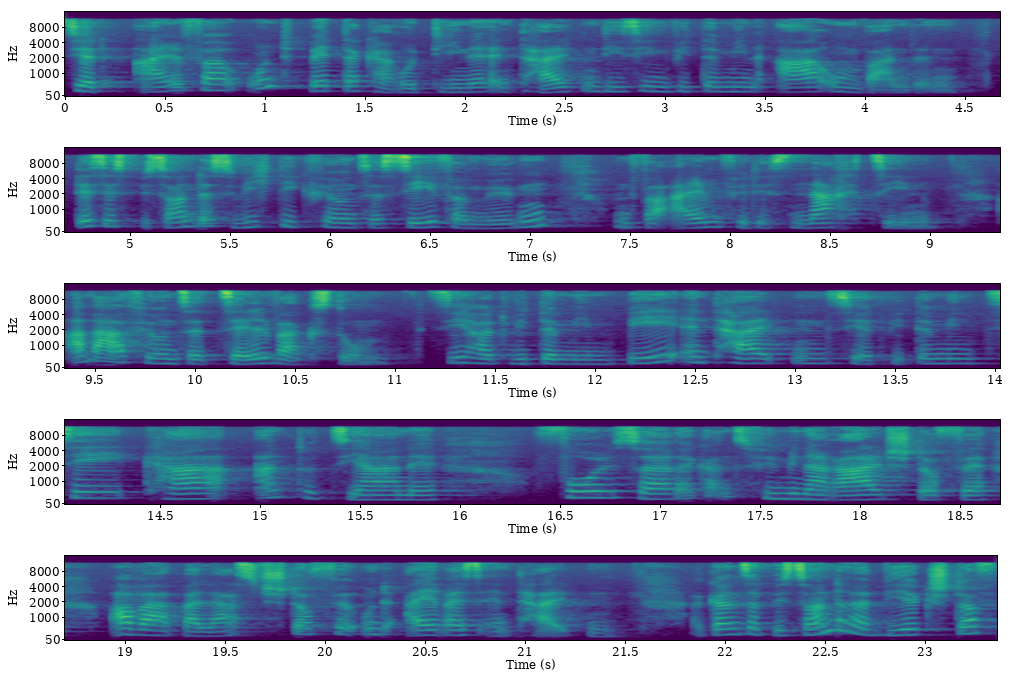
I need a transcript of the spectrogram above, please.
Sie hat Alpha- und Beta-Carotine enthalten, die sie in Vitamin A umwandeln. Das ist besonders wichtig für unser Sehvermögen und vor allem für das Nachtsehen, aber auch für unser Zellwachstum. Sie hat Vitamin B enthalten, sie hat Vitamin C, K, Anthocyane, Folsäure, ganz viel Mineralstoffe, aber auch Ballaststoffe und Eiweiß enthalten. Ein ganz besonderer Wirkstoff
